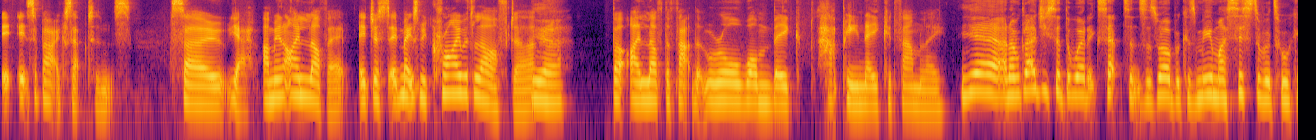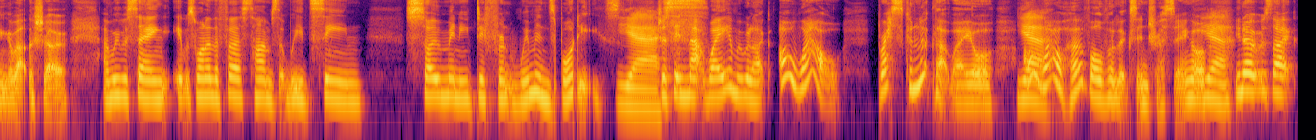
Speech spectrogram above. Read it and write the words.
it, it's about acceptance. So yeah, I mean, I love it. It just, it makes me cry with laughter. Yeah. But I love the fact that we're all one big, happy, naked family. Yeah, and I'm glad you said the word acceptance as well because me and my sister were talking about the show and we were saying it was one of the first times that we'd seen so many different women's bodies. Yeah. Just in that way. And we were like, oh, wow, breasts can look that way. Or, oh, Yeah. oh, wow, her vulva looks interesting. Or, Yeah. you know, it was like,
